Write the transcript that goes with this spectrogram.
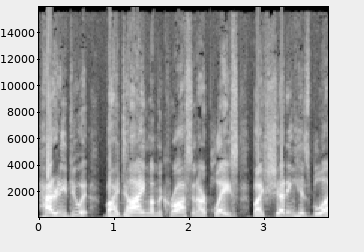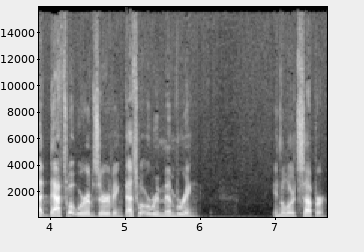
How did He do it? By dying on the cross in our place, by shedding His blood. That's what we're observing. That's what we're remembering in the Lord's Supper.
